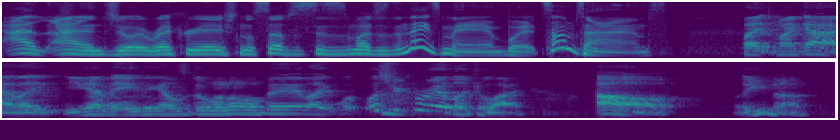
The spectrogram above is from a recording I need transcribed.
I I enjoy recreational substances as much as the next man, but sometimes Like my guy, like, do you have anything else going on, man? Like, what, what's your career looking like? Oh, well, you know.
